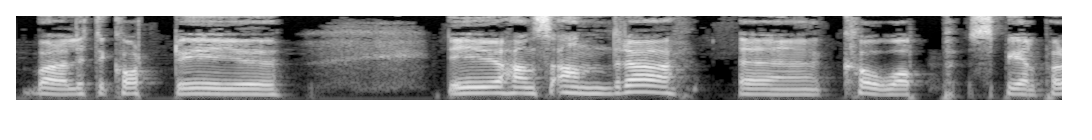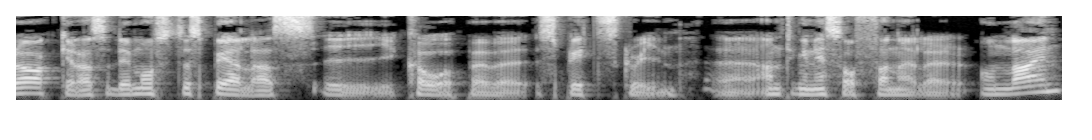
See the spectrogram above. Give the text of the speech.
bara lite kort, det är ju, det är ju hans andra eh, co-op-spel på raken. Alltså det måste spelas i co-op över split screen. Eh, antingen i soffan eller online.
